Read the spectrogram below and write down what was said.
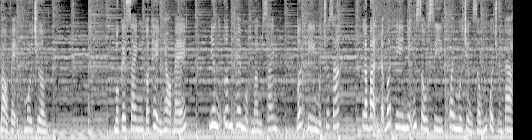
bảo vệ môi trường. Một cây xanh có thể nhỏ bé, nhưng ươm thêm một mầm xanh, bớt đi một chút rác là bạn đã bớt đi những xấu xí quanh môi trường sống của chúng ta,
